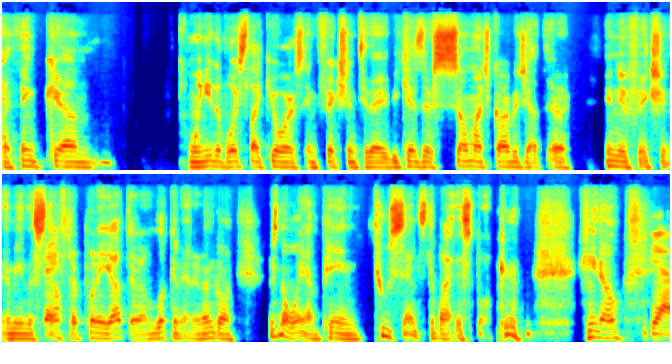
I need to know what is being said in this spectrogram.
I think um, we need a voice like yours in fiction today because there's so much garbage out there in new fiction. I mean, the stuff they're putting out there, I'm looking at it, I'm going, there's no way I'm paying two cents to buy this book. you know? Yeah,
